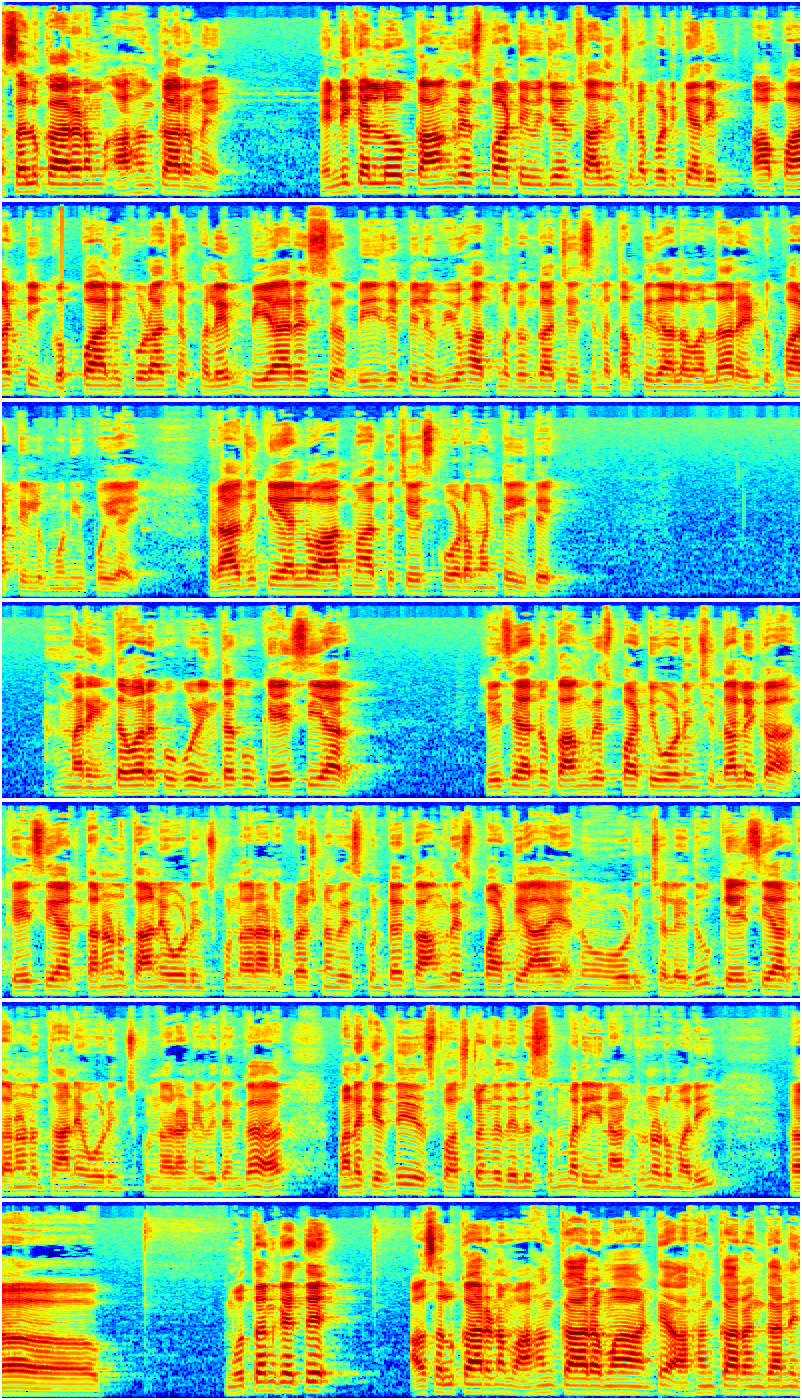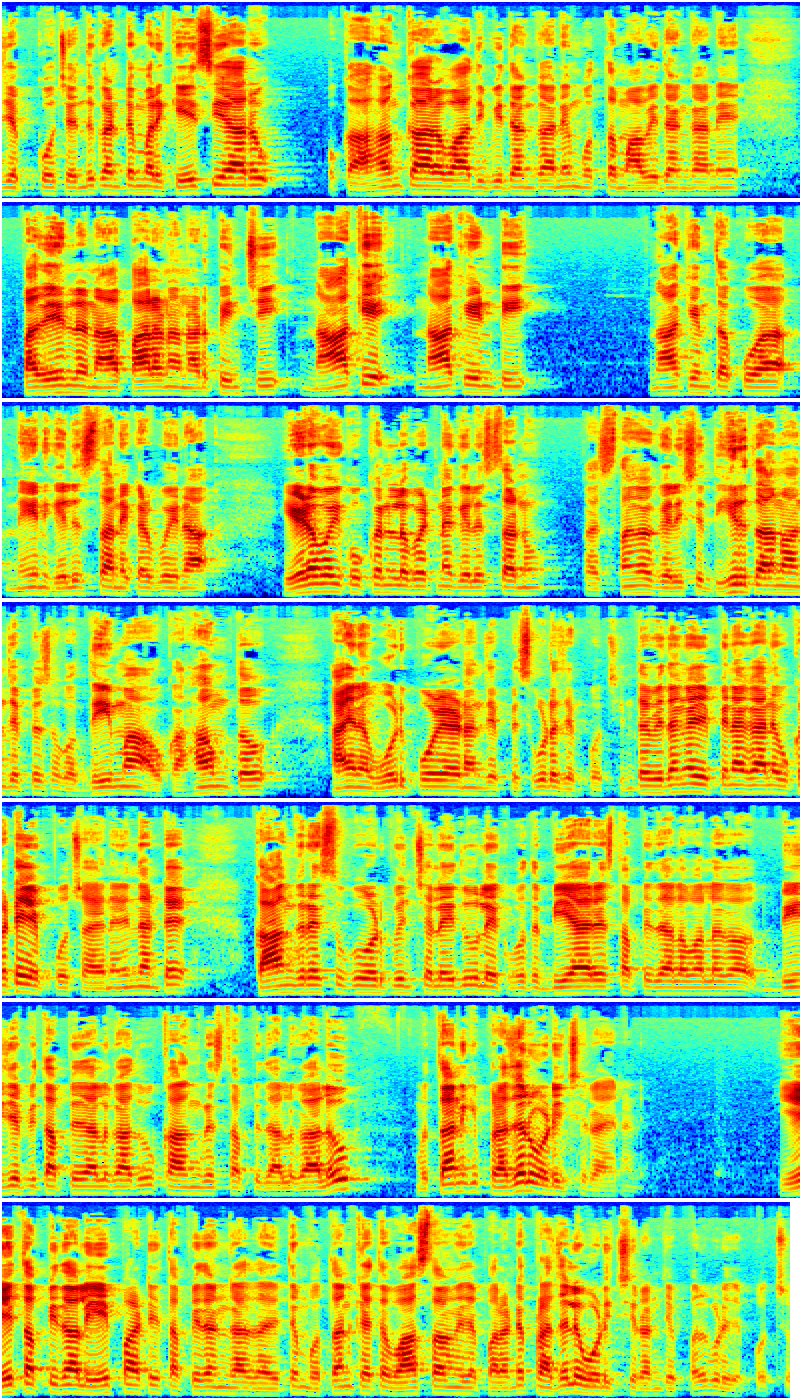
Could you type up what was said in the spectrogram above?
అసలు కారణం అహంకారమే. ఎన్నికల్లో కాంగ్రెస్ పార్టీ విజయం సాధించినప్పటికీ అది ఆ పార్టీ గొప్ప అని కూడా చెప్పలేం. బీఆర్ఎస్ బీజేపీలు వ్యూహాత్మకంగా చేసిన తప్పిదాల వల్ల రెండు పార్టీలు మునిగిపోయాయి. రాజకీయాల్లో ఆత్మహత్య చేసుకోవడం అంటే ఇదే. మరి ఇంతవరకు కూడా ఇంతకు కేసీఆర్ కేసీఆర్ను కాంగ్రెస్ పార్టీ ఓడించిందా లేక కేసీఆర్ తనను తానే ఓడించుకున్నారా అన్న ప్రశ్న వేసుకుంటే కాంగ్రెస్ పార్టీ ఆయనను ఓడించలేదు కేసీఆర్ తనను తానే ఓడించుకున్నారనే విధంగా మనకైతే స్పష్టంగా తెలుస్తుంది. మరి ఈయన అంటున్నాడు మరి మొత్తానికైతే అసలు కారణం అహంకారమా అంటే అహంకారంగానే చెప్పుకోవచ్చు. ఎందుకంటే మరి కేసీఆర్ ఒక అహంకారవాది విధంగానే మొత్తం ఆ విధంగానే పదేళ్ళ నా పాలన నడిపించి నాకే నాకేంటి నాకేం తక్కువ నేను గెలుస్తాను ఎక్కడ పోయినా ఏడవై కుక్కనిలో పెట్టినా గెలుస్తాను ఖచ్చితంగా గెలిచి తీరుతాను అని చెప్పేసి ఒక ధీమా ఒక అహంతో ఆయన ఓడిపోయాడని చెప్పేసి కూడా చెప్పొచ్చు. ఇంత విధంగా చెప్పినా కానీ ఒకటే చెప్పొచ్చు ఆయన. ఏంటంటే కాంగ్రెస్కు ఓడిపించలేదు లేకపోతే బీఆర్ఎస్ తప్పిదాల వల్ల బీజేపీ తప్పిదాలు కాదు కాంగ్రెస్ తప్పిదాలు కాదు. మొత్తానికి ప్రజలు ఓడించారు ఆయనని. ఏ తప్పిదాలు ఏ పార్టీ తప్పిదం కాదు అయితే మొత్తానికి అయితే వాస్తవంగా చెప్పాలంటే ప్రజలే ఓడించారు అని చెప్పాలి కూడా చెప్పొచ్చు.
